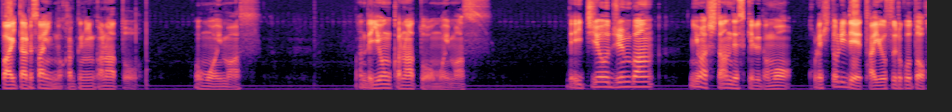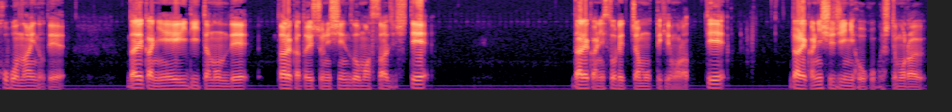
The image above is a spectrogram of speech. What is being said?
バイタルサインの確認かなと思います。なんで4かなと思います。で、一応順番にはしたんですけれども、これ一人で対応することはほぼないので、誰かに AED 頼んで、誰かと一緒に心臓マッサージして、誰かにストレッチャー持ってきてもらって、誰かに主治医に報告してもらう、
